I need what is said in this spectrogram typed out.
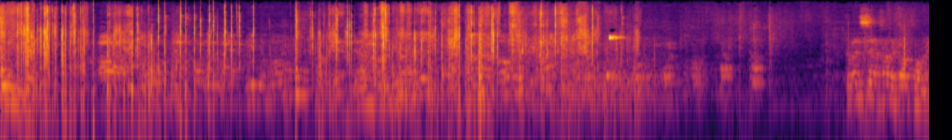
Go ahead and stand in front of the car for me.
